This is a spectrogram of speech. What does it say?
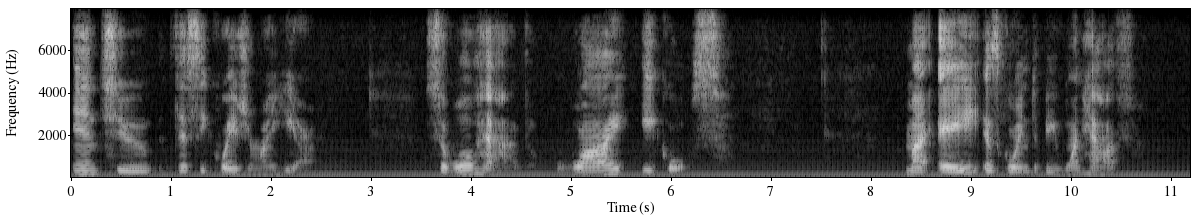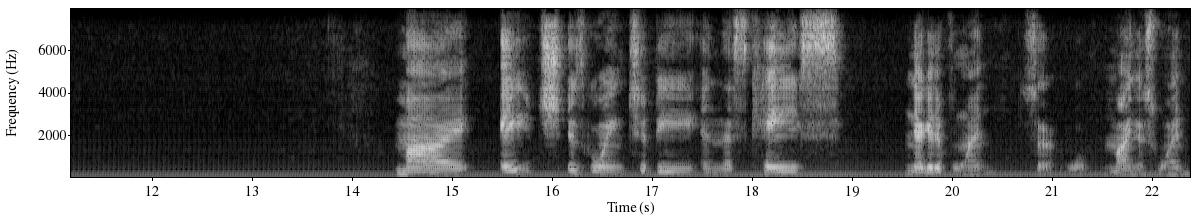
into this equation right here. So we'll have y equals, my a is going to be 1 half, my h is going to be, in this case, negative 1, so well, minus 1.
